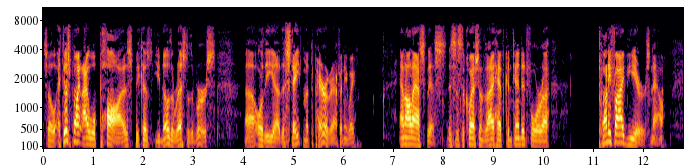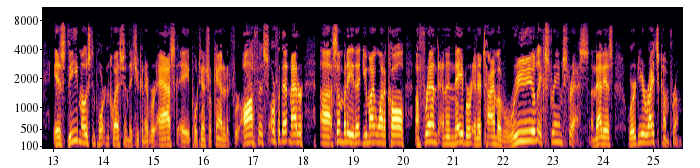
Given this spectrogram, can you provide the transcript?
So at this point I will pause because you know the rest of the verse, uh, or the, uh, the statement, the paragraph anyway. And I'll ask this. This is the question that I have contended for, uh, 25 years now is the most important question that you can ever ask a potential candidate for office, or for that matter, uh, somebody that you might want to call a friend and a neighbor in a time of real extreme stress. And that is, where do your rights come from?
